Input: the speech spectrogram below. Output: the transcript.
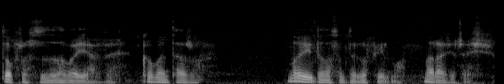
to proszę zadawaj je w komentarzu. No i do następnego filmu. Na razie, cześć.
